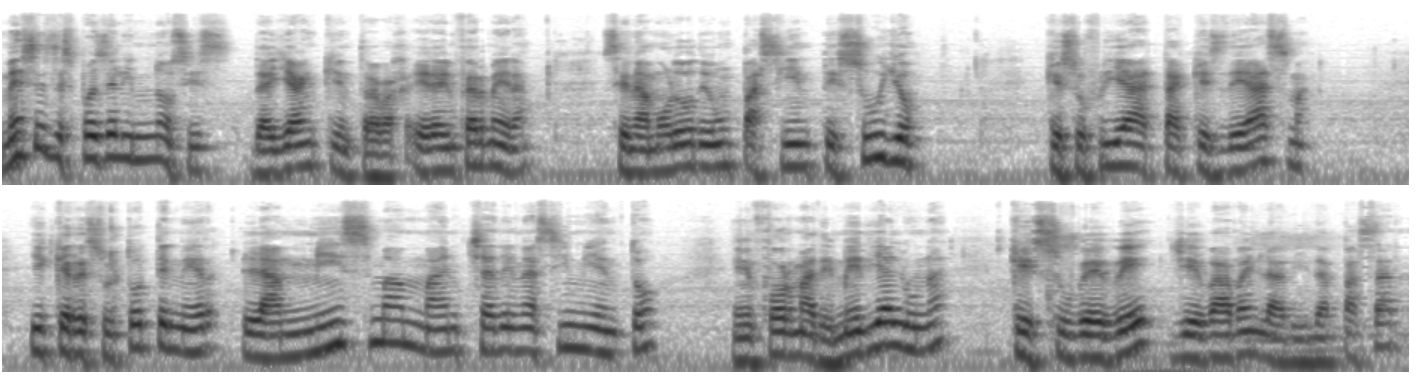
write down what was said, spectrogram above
meses después de la hipnosis, Dayan, quien trabaja, era enfermera, se enamoró de un paciente suyo que sufría ataques de asma y que resultó tener la misma mancha de nacimiento en forma de media luna que su bebé llevaba en la vida pasada.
